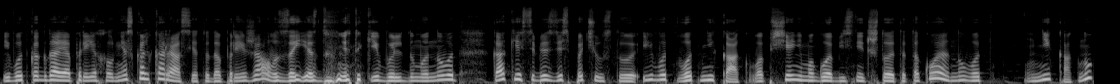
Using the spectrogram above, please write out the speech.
И вот когда я приехала, несколько раз я туда приезжала, вот заезды у меня такие были, думаю, ну вот как я себя здесь почувствую? И вот, вот никак. Вообще не могу объяснить, что это такое. Ну вот Никак. Ну,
